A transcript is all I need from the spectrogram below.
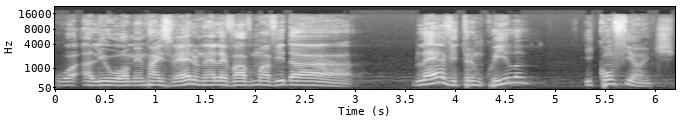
o, ali o homem mais velho, né, levava uma vida leve, tranquila e confiante.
